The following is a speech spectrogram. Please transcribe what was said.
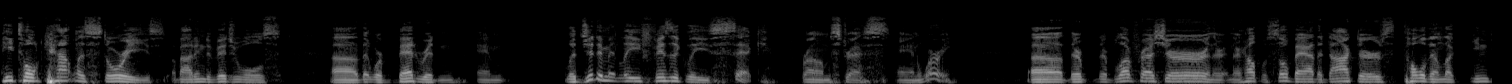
he told countless stories about individuals uh, that were bedridden and legitimately physically sick from stress and worry. Uh, their their blood pressure and their and their health was so bad. The doctors told them, "Look, you need,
